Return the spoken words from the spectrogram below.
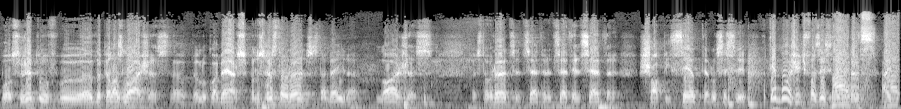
Bom, o sujeito uh, anda pelas lojas, né, pelo comércio, pelos restaurantes também, né? Lojas, restaurantes, etc, etc, etc. Shopping center, não sei se. Até é bom a gente fazer esse. Aí,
